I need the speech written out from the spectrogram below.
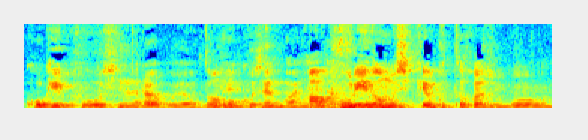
고기 구우시느라고요. 너무 네. 고생 많이 아. 불이 너무 쉽게 붙어가지고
